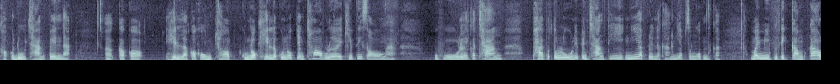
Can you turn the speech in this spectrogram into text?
เขาก็ดูช้างเป็นอะเออเขาก็เห็นแล้วก็คงชอบคุณนกเห็นแล้วคุณนกยังชอบเลยคลิปที่สองอะโอ้โหแล้วก็ช้าง พายประตูลูนี่เป็นช้างที่เงียบเลยนะคะ เงียบสงบนะคะ ไม่มีพฤติกรรมก้าว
